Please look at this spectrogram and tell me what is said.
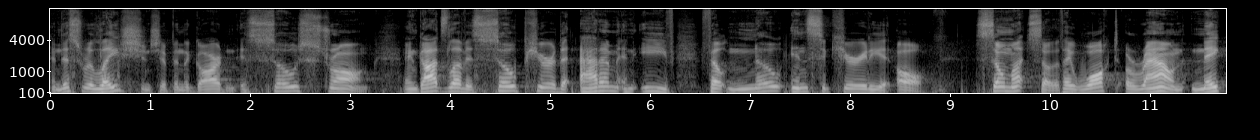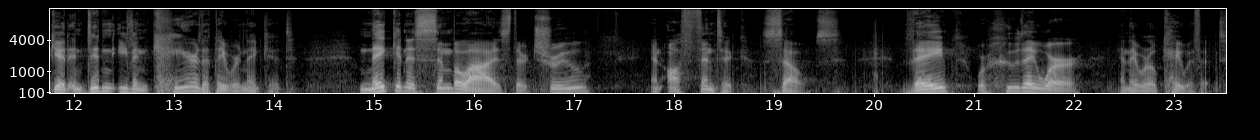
And this relationship in the garden is so strong, and God's love is so pure that Adam and Eve felt no insecurity at all. So much so that they walked around naked and didn't even care that they were naked. Nakedness symbolized their true and authentic selves. They were who they were and they were okay with it.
